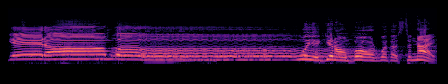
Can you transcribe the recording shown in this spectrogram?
Get on board. Will you get on board with us tonight?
